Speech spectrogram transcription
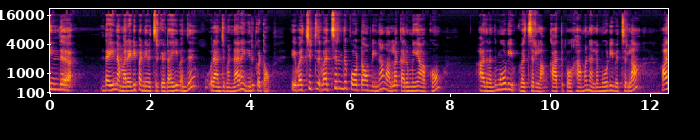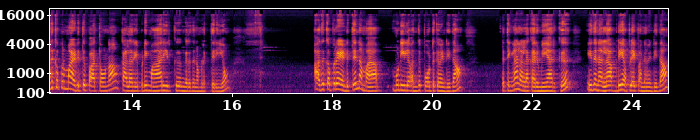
இந்த டை நம்ம ரெடி பண்ணி வச்சுருக்க டை வந்து ஒரு அஞ்சு மணி நேரம் இருக்கட்டும். வச்சுட்டு வச்சுருந்து போட்டோம் அப்படின்னா நல்லா கருமையாக ஆக்கும். அதை வந்து மூடி வச்சிடலாம். காற்று போகாமல் நல்லா மூடி வச்சிடலாம். அதுக்கப்புறமா எடுத்து பார்த்தோன்னா கலர் எப்படி மாறி இருக்குங்கிறது நம்மளுக்கு தெரியும். அதுக்கப்புறம் எடுத்து நம்ம முடியில் வந்து போட்டுக்க வேண்டியதான் பார்த்திங்களா நல்லா கருமையாக இருக்குது இதை நல்லா அப்படியே அப்ளை பண்ண வேண்டியதான்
